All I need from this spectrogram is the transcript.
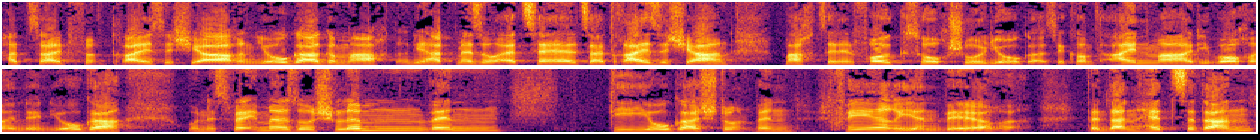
hat seit 30 Jahren Yoga gemacht und die hat mir so erzählt, seit 30 Jahren macht sie den Volkshochschul-Yoga. Sie kommt einmal die Woche in den Yoga und es wäre immer so schlimm, wenn die Yogastunde, wenn Ferien wäre. Denn dann hätte sie dann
